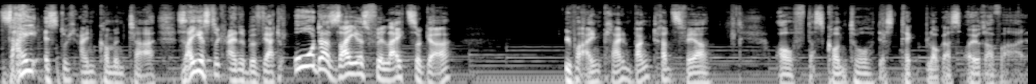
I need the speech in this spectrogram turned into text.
Sei es durch einen Kommentar, sei es durch eine Bewertung oder sei es vielleicht sogar über einen kleinen Banktransfer auf das Konto des Tech-Bloggers eurer Wahl.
